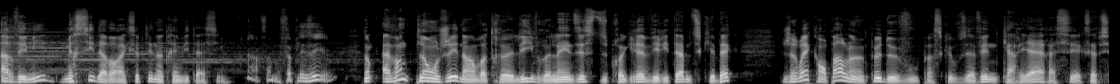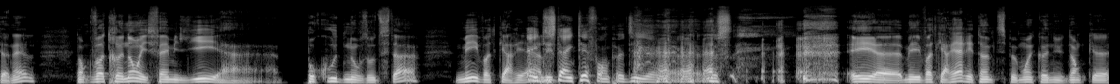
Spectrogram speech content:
Harvey Mead, merci d'avoir accepté notre invitation. Ah, ça me fait plaisir. Donc, avant de plonger dans votre livre L'indice du progrès véritable du Québec, j'aimerais qu'on parle un peu de vous parce que vous avez une carrière assez exceptionnelle. Donc, votre nom est familier à beaucoup de nos auditeurs mais votre carrière... Indistinctif, on peut dire. Euh, et, euh, mais votre carrière est un petit peu moins connue. Donc, euh,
